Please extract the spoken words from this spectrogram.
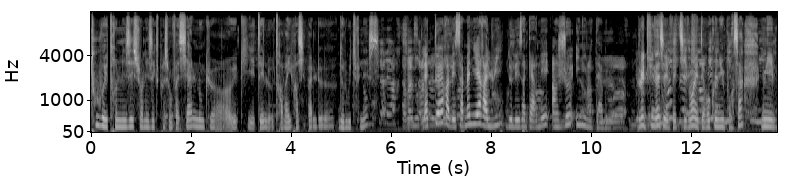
tout va être misé sur les expressions faciales, donc euh, qui était le travail principal de, de Louis de Funès. L'acteur avait sa manière à lui de les incarner, un jeu inimitable. Louis de Funès a effectivement été reconnu pour ça, lui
